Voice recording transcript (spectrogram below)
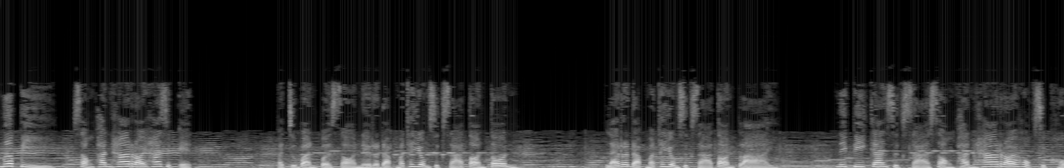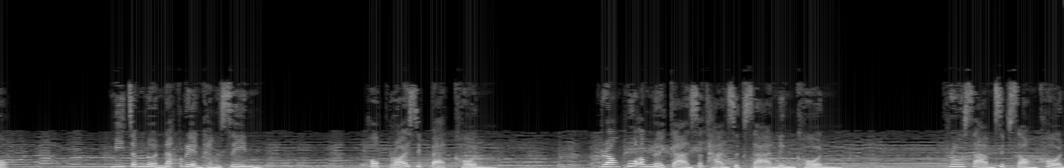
เมื่อปี 2551 ปัจจุบันเปิดสอนในระดับมัธยมศึกษาตอนต้น และระดับมัธยมศึกษาตอนปลาย ในปีการศึกษา 2566 มีจำนวนนักเรียนทั้งสิ้น 618 คน รองผู้อำนวยการสถานศึกษา 1 คน ครู 32 คน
